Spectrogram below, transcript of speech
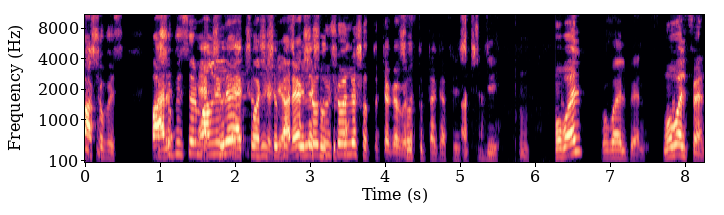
500 পিস পাঁচশো আর পিসের মাল নিলে 100 পঁয়ষট্টি। আর 200 একশো পিস দুশো নিলে হলে সত্তর টাকা করে। সত্তর টাকা পিস আচ্ছা। জি। Mobile? Mobile pen. Mobile fan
